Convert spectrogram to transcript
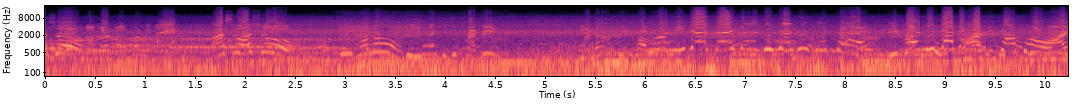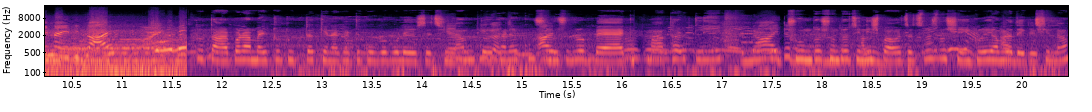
আসো আসো আসো। কিছু খাবি? তো তারপর আমরা একটু টুকটাক কেনাকাটি করব বলে এসেছিলাম। তো এখানে খুব সুন্দর সুন্দর ব্যাগ মাথার ক্লিপ সুন্দর সুন্দর জিনিস পাওয়া যাচ্ছিল তো সেইগুলোই আমরা দেখেছিলাম দেখছিলাম।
